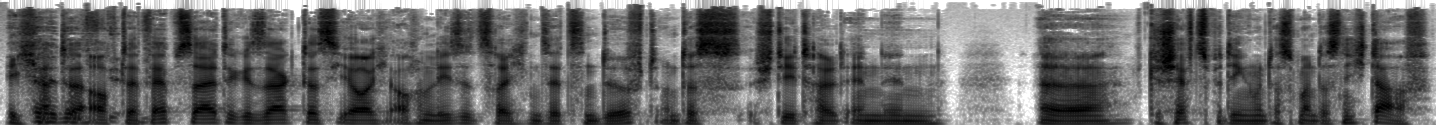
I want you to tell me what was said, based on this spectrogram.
Ich Äh, hatte auf der Webseite gesagt, dass ihr euch auch ein Lesezeichen setzen dürft und das steht halt in den äh, Geschäftsbedingungen, dass man das nicht darf.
